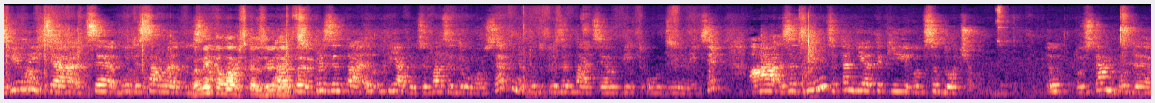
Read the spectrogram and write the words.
Дзвіниця це буде саме. Велика Лаврська в- презента... У п'ятницю, 22 серпня, буде презентація робіт у дзвіниці. А за дзвіницю там є такий от садочок. І от ось там буде е,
